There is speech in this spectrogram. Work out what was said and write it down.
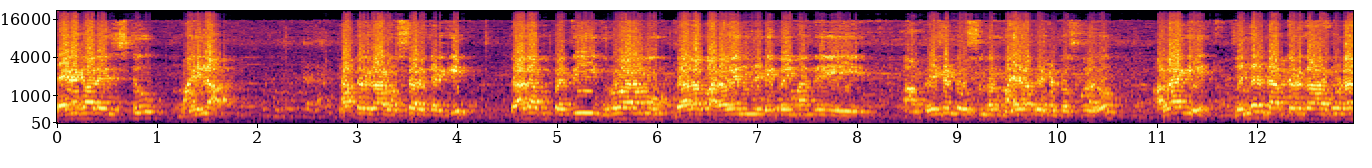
గైనకాలజిస్టు మహిళ డాక్టర్ గారు వస్తారు ఇక్కడికి. దాదాపు ప్రతి గురువారము దాదాపు అరవై నుండి డెబ్బై మంది పేషెంట్ వస్తున్నారు మహిళా పేషెంట్ వస్తున్నారు. అలాగే జనరల్ డాక్టర్ గారు కూడా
